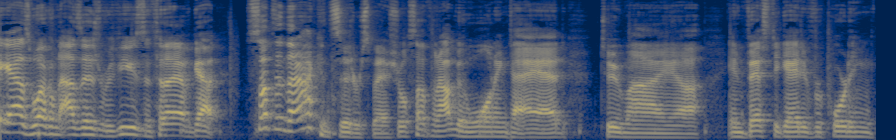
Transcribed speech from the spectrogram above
Hey guys, welcome to Isaiah's Reviews, and today I've got something that I consider special, something I've been wanting to add to my uh, investigative reporting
